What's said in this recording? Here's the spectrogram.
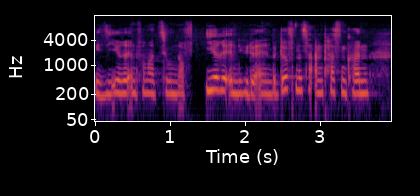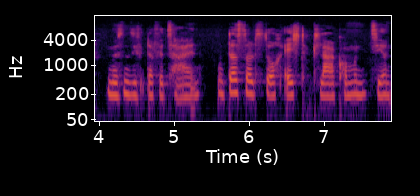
wie sie ihre Informationen auf ihre individuellen Bedürfnisse anpassen können, müssen sie dafür zahlen. Und das solltest du auch echt klar kommunizieren.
